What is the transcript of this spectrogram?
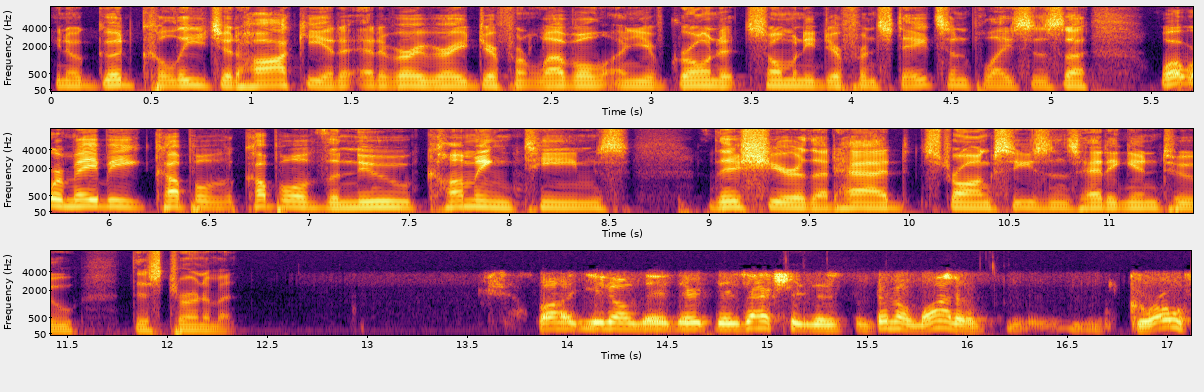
you know, good collegiate hockey at a, at a very, very different level. And you've grown at so many different states and places. Uh, what were maybe a couple, a couple of the new coming teams this year that had strong seasons heading into this tournament? Well, you know, there, there's actually there's been a lot of growth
